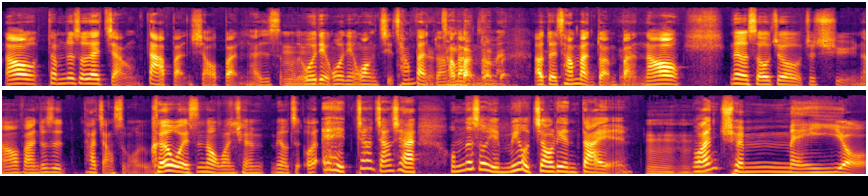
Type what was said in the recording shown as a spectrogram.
然后他们那时候在讲大板、小板还是什么的，嗯、我有点我有点忘记，长板、短板嘛。长板啊，对，长板、短板。然后那个时候就就去，然后反正就是他讲什么，可是我也是那种完全没有这，我哎这样讲起来，我们那时候也没有教练带，哎，嗯，完全没有，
